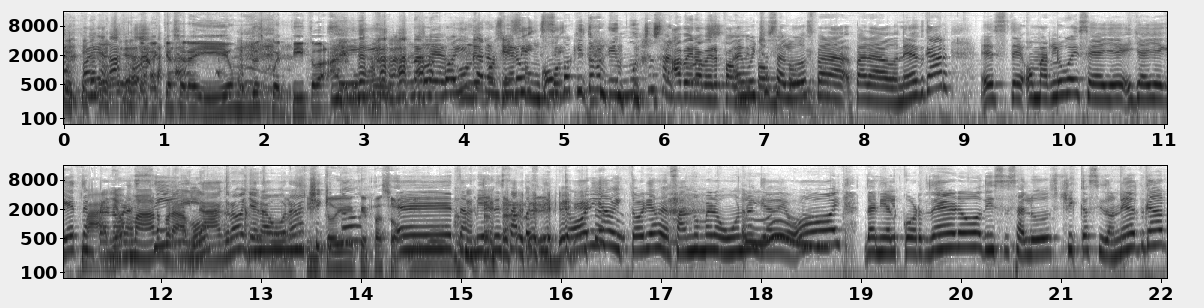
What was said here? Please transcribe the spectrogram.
Hay que hacer ahí un descuentito. algo. Voy, voy a interrumpir un, un- poquito porque hay muchos saludos. A ver, a ver, Pauli, Hay muchos Pauli, saludos Pauli, para, para don Edgar. Este, Omar Lugo dice, ya, lle- ya llegué temprano. Vaya, Omar, sí. bravo. Milagro, ya era hora, Sí, chiquito. oye, ¿qué pasó? Eh, también está pues Victoria, Victoria de fan número uno el día de hoy. Daniel Cordero dice saludos chicas y don Edgar.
